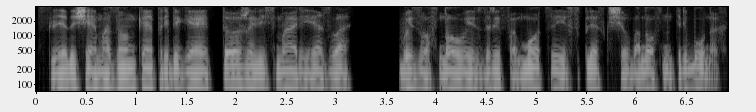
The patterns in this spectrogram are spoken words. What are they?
Следующая амазонка прибегает тоже весьма резво, вызвав новый взрыв эмоций и всплеск щелбанов на трибунах.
